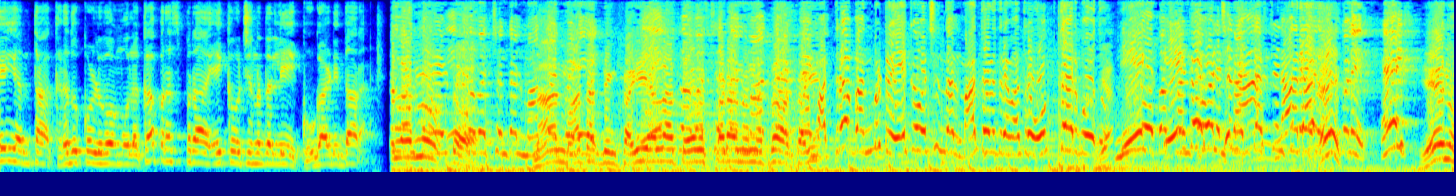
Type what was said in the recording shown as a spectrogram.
ಏಯ್ ಅಂತ ಕರೆದುಕೊಳ್ಳುವ ಮೂಲಕ ಪರಸ್ಪರ ಏಕವಚನದಲ್ಲಿ ಕೂಗಾಡಿದ್ದಾರೆ. ಏಕವಚನದಲ್ಲಿ ಮಾತಾಡಿದ್ರೆ ಮಾತ್ರ ಹೋಗ್ತಾ ಇರ್ಬೋದು! ಏನು?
